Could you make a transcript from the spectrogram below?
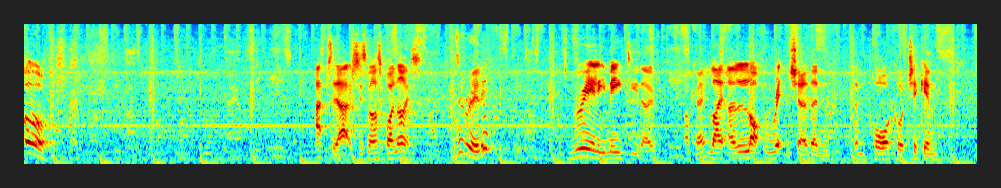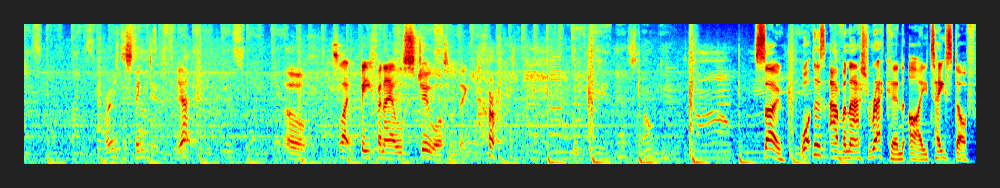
Oh! Actually, that actually smells quite nice. Is it really? It's really meaty though. Okay. Like a lot richer than, than pork or chicken. Very distinctive, yeah. Oh, it's like beef and ale stew or something. So, what does Avinash reckon I taste of?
